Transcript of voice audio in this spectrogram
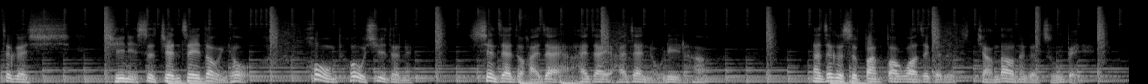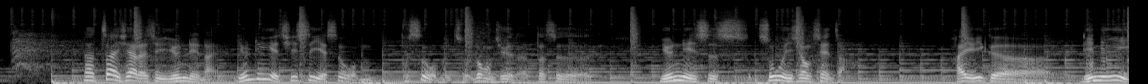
这个徐徐女士捐这一栋以后，后后续的呢，现在都还在还在还在努力了哈。那这个是包包括这个讲到那个竹北，那再下来是云林了，云林也其实也是我们。不是我们主动去的，都是云林是苏苏文雄县长，还有一个林明义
